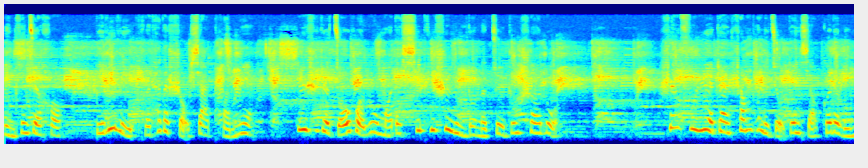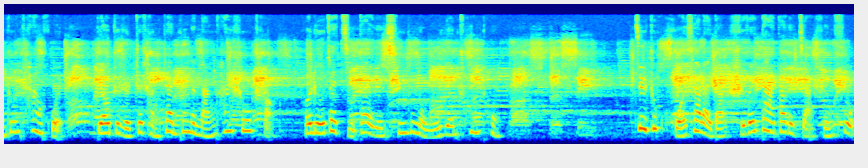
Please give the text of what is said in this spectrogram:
影片最后。比利里和他的手下团灭，预示着走火入魔的嬉皮士运动的最终衰落。身负越战伤痛的酒店小哥的临终忏悔，标志着这场战争的难堪收场和留在几代人心中的无言冲痛。最终活下来的十位大大的假神父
